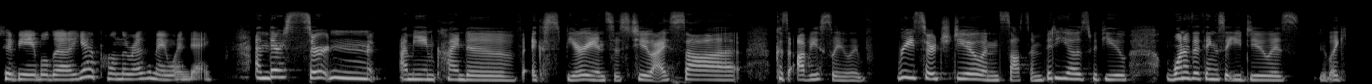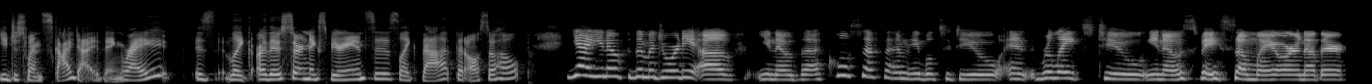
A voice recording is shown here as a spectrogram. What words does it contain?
to be able to, yeah, pull in the resume one day. And there's certain, I mean, kind of experiences too. I saw, because obviously we've researched you and saw some videos with you. One of the things that you do is like you just went skydiving, right? Is like are there certain experiences like that that also help? Yeah you know for the majority of you know the cool stuff that i'm able to do it relates to you know space some way or another.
